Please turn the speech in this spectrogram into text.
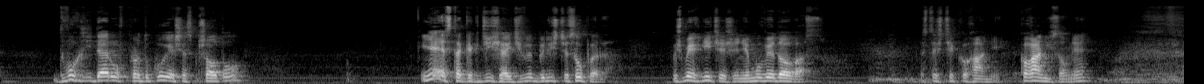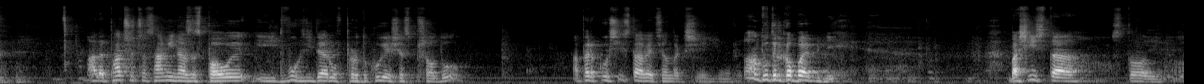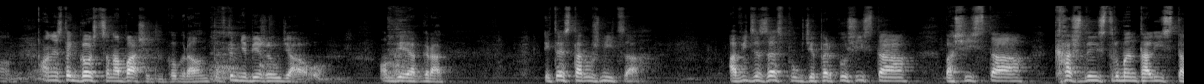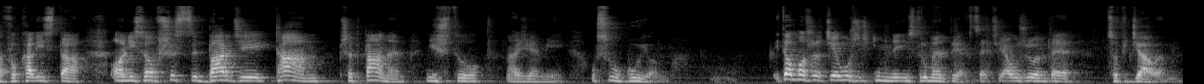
dwóch liderów produkuje się z przodu. I nie jest tak jak dzisiaj. Ci wy byliście super. Uśmiechnijcie się, nie mówię do was. Jesteście kochani. Kochani są, nie? Ale patrzę czasami na zespoły i dwóch liderów produkuje się z przodu, a perkusista, wiecie, on tak siedzi. On tu tylko bębni. Basista stoi. On, on jest ten gość, co na basie tylko gra. On tu w tym nie bierze udziału. On wie, jak grać. I to jest ta różnica. A widzę zespół, gdzie perkusista, basista, każdy instrumentalista, wokalista, oni są wszyscy bardziej tam przed Panem niż tu na ziemi. Usługują. I to możecie użyć inne instrumenty, jak chcecie. Ja użyłem te, co widziałem.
